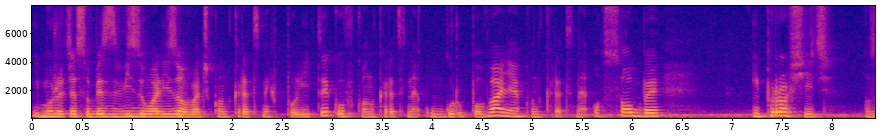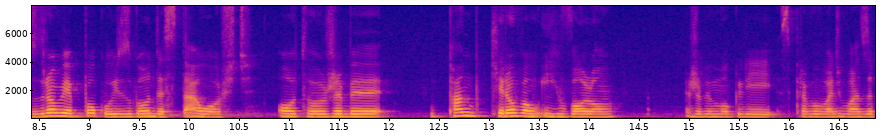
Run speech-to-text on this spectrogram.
I możecie sobie zwizualizować konkretnych polityków, konkretne ugrupowania, konkretne osoby i prosić o zdrowie, pokój, zgodę, stałość, o to, żeby Pan kierował ich wolą, żeby mogli sprawować władzę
